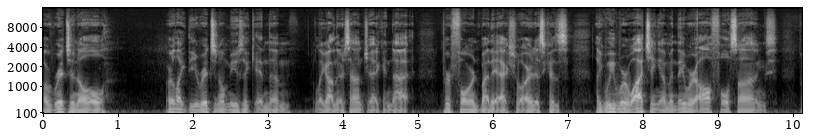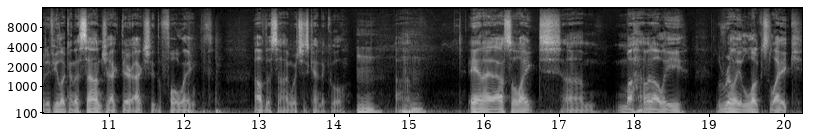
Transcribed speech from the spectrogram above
original or like the original music in them like on their soundtrack and not performed by the actual artist cuz like we were watching them and they were all full songs but if you look on the soundtrack they're actually the full length of the song which is kind of cool. Mm. Um, And I also liked um, Muhammad Ali really looked like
